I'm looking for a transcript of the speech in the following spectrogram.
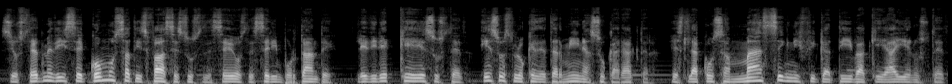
Si usted me dice cómo satisface sus deseos de ser importante, le diré qué es usted. Eso es lo que determina su carácter. Es la cosa más significativa que hay en usted.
